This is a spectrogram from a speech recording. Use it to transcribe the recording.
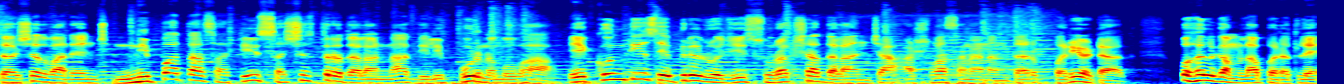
दहशतवाद्यांच्या निपातासाठी सशस्त्र दलांना दिली पूर्ण मुभा. एकोणतीस एप्रिल रोजी सुरक्षा दलांच्या आश्वासनानंतर पर्यटक पहलगामला परतले.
